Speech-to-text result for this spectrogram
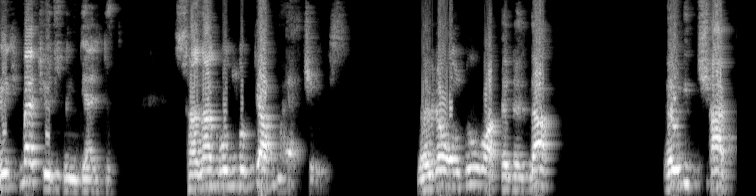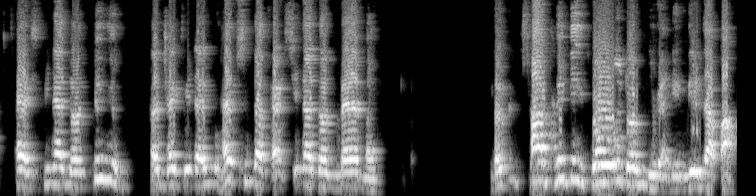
hikmet için geldik. Sana kulluk yapmayacağız. Böyle olduğu vakitinde öyle çarp tersine döndü mü ötekilerin hepsi de tersine dönmeye? Öbür çarkı değil doğru döndürelim bir defa.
